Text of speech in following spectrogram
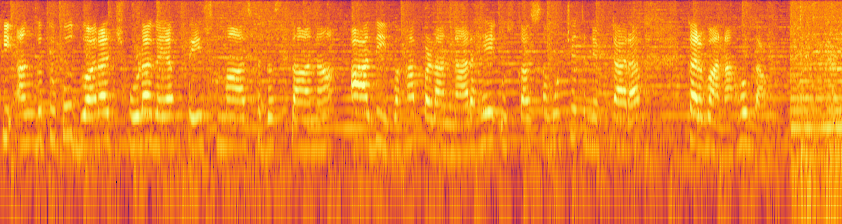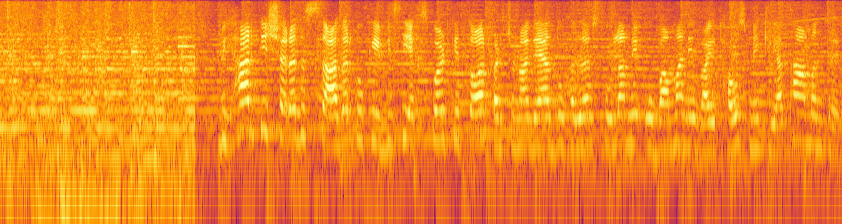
कि अंगतुकों द्वारा छोड़ा गया फेस मास्क, दस्ताना आदि वहाँ पड़ा ना रहे। उसका समुचित निपटारा करवाना होगा। बिहार के शरद सागर को केबीसी एक्सपर्ट के तौर पर चुना गया 2016 में ओबामा ने व्हाइट हाउस में किया था आमंत्रित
